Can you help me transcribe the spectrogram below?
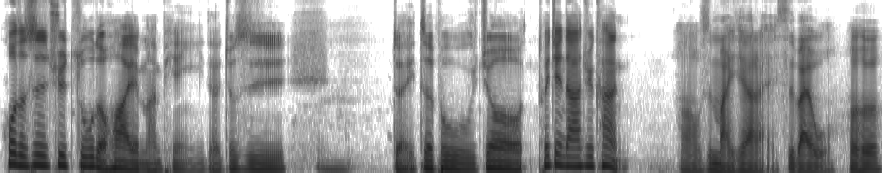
或者是去租的话也蛮便宜的，就是，嗯、对这部就推荐大家去看啊！我是买下来四百五，呵呵。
